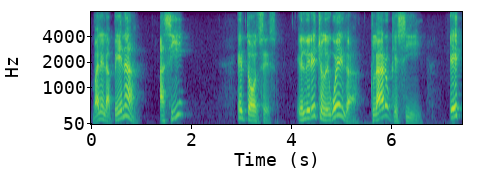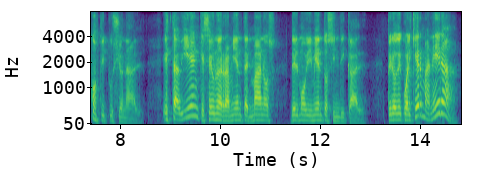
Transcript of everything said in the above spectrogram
¿Vale la pena? ¿Así? Entonces, ¿el derecho de huelga? Claro que sí es constitucional. Está bien que sea una herramienta en manos del movimiento sindical, pero de cualquier manera,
